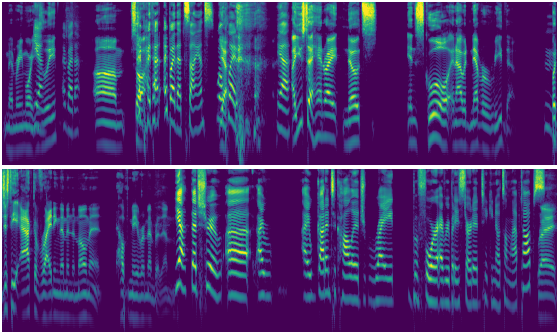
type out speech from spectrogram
memory more Yeah. easily. I buy that. Um, so I buy that. I buy that science. Well yeah. played. Yeah. I used to handwrite notes in school and I would never read them, Mm. but just the act of writing them in the moment helped me remember them. Yeah, that's true. Uh, I I got into college right before everybody started taking notes on laptops. Right.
